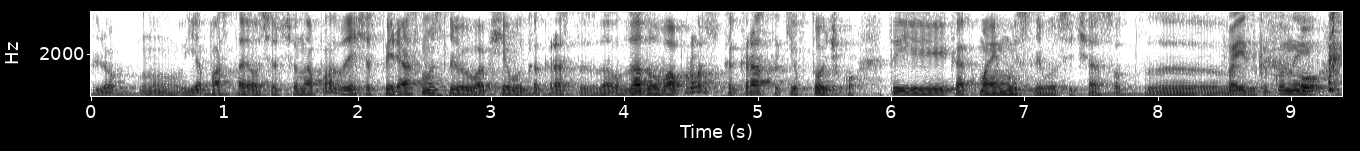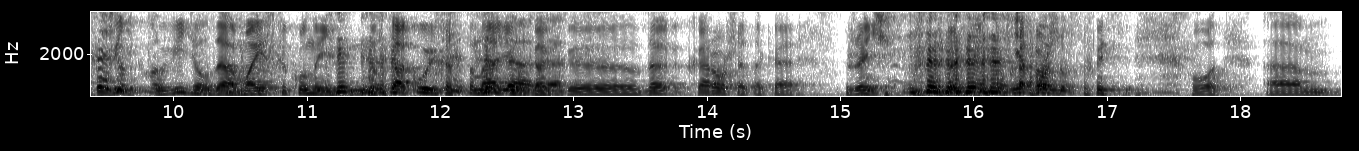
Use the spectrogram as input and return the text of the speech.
ну, я поставил сейчас все на паузу, я сейчас переосмысливаю вообще, вот как раз ты задал, задал вопрос как раз таки в точку. Ты как мои мысли вот сейчас вот... э, Твои скакуны. о, уви- увидел, да, мои скакуны, на скаку их остановил, как, да. э, хорошая такая женщина, в хорошем смысле. Вот. Эм,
